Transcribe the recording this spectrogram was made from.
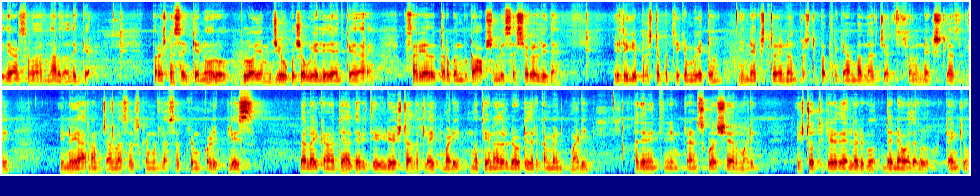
ಇದು ಎರಡು ಸಾವಿರದ ಹದಿನಾರದು ಅದಕ್ಕೆ. ಪ್ರಶ್ನೆ ಸಂಖ್ಯೆ ನೂರು, ಪ್ಲೋಯಂ ಜೀವಕೋಶವು ಎಲ್ಲಿದೆ ಅಂತ ಕೇಳಿದ್ದಾರೆ. ಸರಿಯಾದ ಉತ್ತರ ಬಂದ್ಬಿಟ್ಟು ಆಪ್ಷನ್ ಬಿ ಸಸ್ಯಗಳಲ್ಲಿದೆ. ಇಲ್ಲಿಗೆ ಪ್ರಶ್ನೆ ಪತ್ರಿಕೆ ಮುಗಿತು. ಇನ್ನು ನೆಕ್ಸ್ಟ್ ಇನ್ನೊಂದು ಪ್ರಶ್ನೆ ಪತ್ರಿಕೆ ಬಂದಾಗ ಚರ್ಚಿಸೋಣ. ನೆಕ್ಸ್ಟ್ ಕ್ಲಾಸಲ್ಲಿ ಇನ್ನೂ ಯಾರು ನಮ್ಮ ಚಾನಲ್ ಸಬ್ಸ್ಕ್ರೈಬ್ ಮಾಡಿಲ್ಲ ಸಬ್ಸ್ಕ್ರೈಬ್ ಮಾಡಿ ಪ್ಲೀಸ್ ಬೆಲ್ ಐಕನ್ ಒತ್ತಿ. ಅದೇ ರೀತಿ ವಿಡಿಯೋ ಇಷ್ಟ ಆದರೆ ಲೈಕ್ ಮಾಡಿ. ಮತ್ತು ಏನಾದರೂ ಡೌಟ್ ಇದ್ದರೆ ಕಮೆಂಟ್ ಮಾಡಿ. ಅದೇ ರೀತಿ ನಿಮ್ಮ ಫ್ರೆಂಡ್ಸ್ ಕೂಡ ಶೇರ್ ಮಾಡಿ. ಇಷ್ಟೊತ್ತು ಕೇಳಿದೆ ಎಲ್ಲರಿಗೂ ಧನ್ಯವಾದಗಳು. ಥ್ಯಾಂಕ್ ಯು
